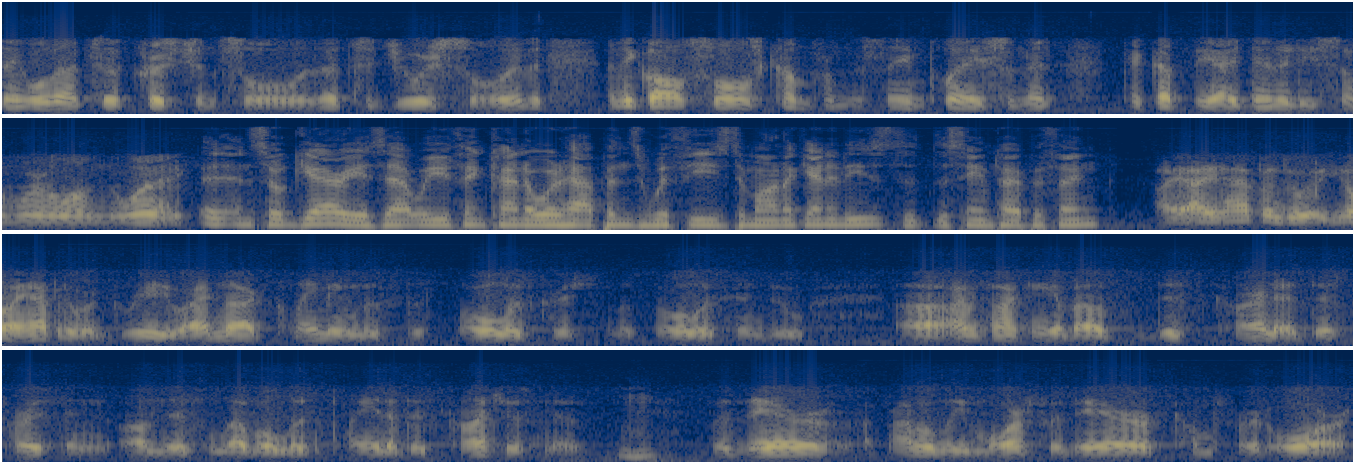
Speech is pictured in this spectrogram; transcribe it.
saying, well, that's a Christian soul or that's a Jewish soul. I think all souls come from the same place and then pick up the identity somewhere along the way. And, and so, Gary, is that what you think? Kind of what happens with these demonic entities? The, the same type of thing. I, I happen to, you know, I happen to agree. I'm not claiming that the soul is Christian, the soul is Hindu. Uh, I'm talking about this carnate, this person on this level, this plane of this consciousness, Mm-hmm. for their, probably more for their comfort or,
